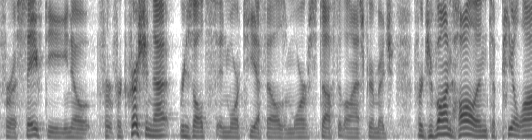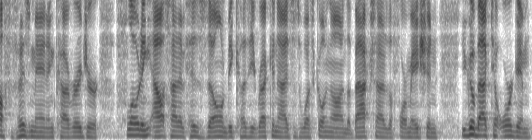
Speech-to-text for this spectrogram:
for a safety, you know, for, for Christian, that results in more TFLs and more stuff at the line of scrimmage. For Jevon Holland to peel off of his man in coverage or floating outside of his zone because he recognizes what's going on in the backside of the formation, you go back to Oregon,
